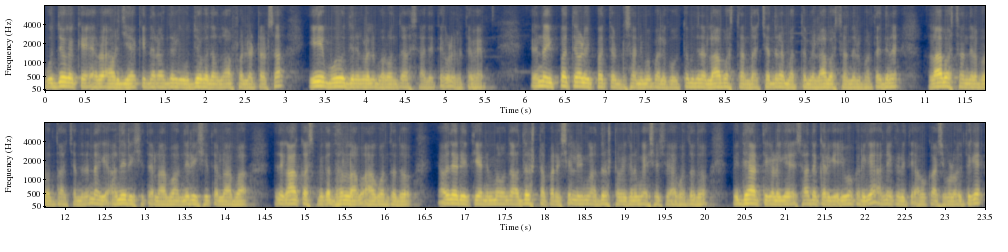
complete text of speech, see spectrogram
ಉದ್ಯೋಗಕ್ಕೆ ಯಾರು ಅರ್ಜಿ ಹಾಕಿದ್ದಾರೆ ಅಂದರೆ ಉದ್ಯೋಗದ ಒಂದು ಆಫರ್ ಲೆಟರ್ ಸಹ ಈ ಮೂರು ದಿನಗಳಲ್ಲಿ ಬರುವಂಥ ಸಾಧ್ಯತೆಗಳು ಇರ್ತವೆ ಇನ್ನು ಇಪ್ಪತ್ತೇಳು, ಇಪ್ಪತ್ತೆಂಟು ಸಹ ನಿಮ್ಮ ಪಾಲಿಗೆ ಉತ್ತಮ ದಿನ. ಲಾಭಸ್ಥಾನದ ಚಂದ್ರ ಮತ್ತೊಮ್ಮೆ ಲಾಭಸ್ಥಾನದಲ್ಲಿ ಬರ್ತಾ ಇದ್ದಾನೆ. ಲಾಭಸ್ಥಾನದಲ್ಲಿ ಬರುವಂಥ ಚಂದ್ರನಾಗಿ ಅನಿರೀಕ್ಷಿತ ಲಾಭ, ನಿರೀಕ್ಷಿತ ಲಾಭ. ಇದಕ್ಕೆ ಆಕಸ್ಮಿಕ ಧನ ಲಾಭ ಆಗುವಂಥದ್ದು. ಯಾವುದೇ ರೀತಿಯ ನಿಮ್ಮ ಒಂದು ಅದೃಷ್ಟ ಪರೀಕ್ಷೆಯಲ್ಲಿ ನಿಮಗೆ ಅದೃಷ್ಟವಾಗಿ ನಿಮಗೆ ಯಶಸ್ವಿ ಆಗುವಂಥದ್ದು. ವಿದ್ಯಾರ್ಥಿಗಳಿಗೆ, ಸಾಧಕರಿಗೆ, ಯುವಕರಿಗೆ ಅನೇಕ ರೀತಿಯ ಅವಕಾಶಗಳು ಜೊತೆಗೆ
